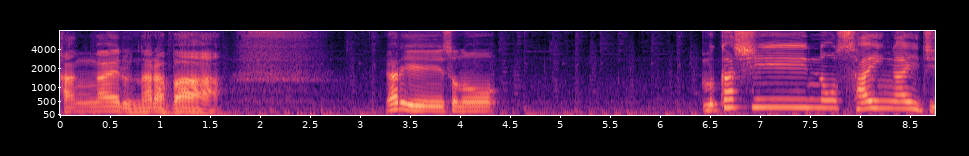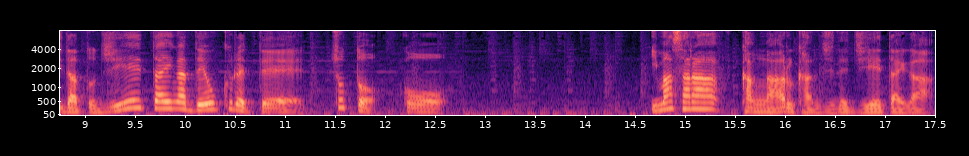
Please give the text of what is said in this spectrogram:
考えるならばやはりその昔の災害時だと自衛隊が出遅れてちょっとこう今更感がある感じで自衛隊が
